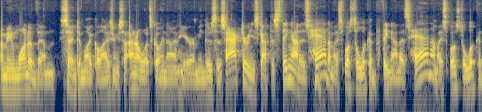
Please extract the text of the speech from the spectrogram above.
I mean, one of them said to Michael Eisner, he said, "I don't know what's going on here. I mean, there's this actor, and he's got this thing on his head. Am I supposed to look at the thing on his head? Am I supposed to look at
